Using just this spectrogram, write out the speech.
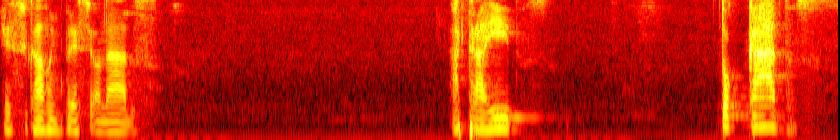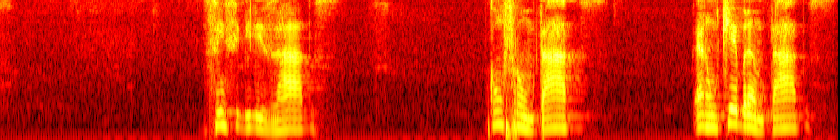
Eles ficavam impressionados, atraídos, tocados sensibilizados, confrontados, eram quebrantados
